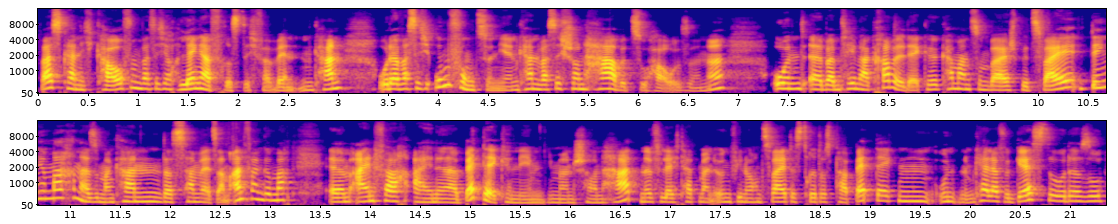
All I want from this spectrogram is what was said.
was kann ich kaufen, was ich auch längerfristig verwenden kann oder was ich umfunktionieren kann, was ich schon habe zu Hause. Ne? Und äh, beim Thema Krabbeldecke kann man zum Beispiel zwei Dinge machen. Also man kann, das haben wir jetzt am Anfang gemacht, ähm, einfach eine Bettdecke nehmen, die man schon hat. Ne? Vielleicht hat man irgendwie noch ein zweites, drittes Paar Bettdecken unten im Keller für Gäste oder so.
